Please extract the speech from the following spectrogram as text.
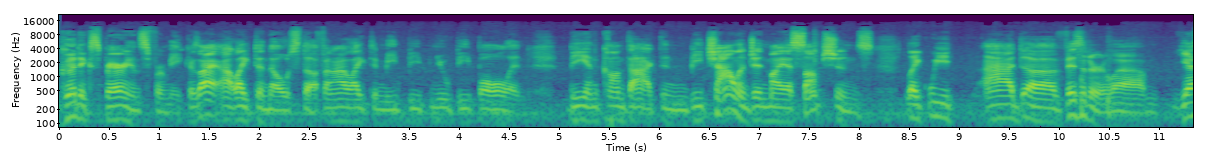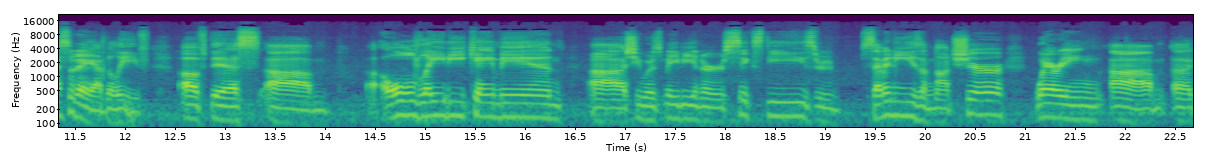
good experience for me because I, I like to know stuff and I like to meet pe- new people and be in contact and be challenged in my assumptions. Like we had a visitor um, yesterday, I believe, of this um, old lady came in. Uh, she was maybe in her 60s or 70s, I'm not sure, wearing um, uh,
